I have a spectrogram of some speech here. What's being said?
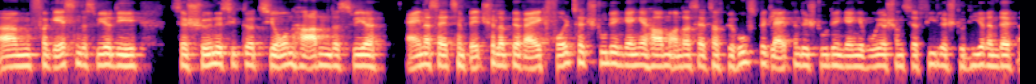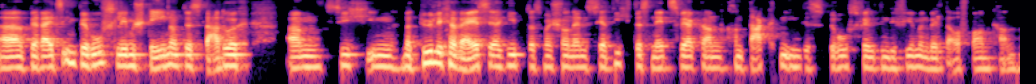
ähm, vergessen, dass wir die sehr schöne Situation haben, dass wir einerseits im Bachelorbereich Vollzeitstudiengänge haben, andererseits auch berufsbegleitende Studiengänge, wo ja schon sehr viele Studierende äh, bereits im Berufsleben stehen und es dadurch ähm, sich in natürlicher Weise ergibt, dass man schon ein sehr dichtes Netzwerk an Kontakten in das Berufsfeld, in die Firmenwelt aufbauen kann.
